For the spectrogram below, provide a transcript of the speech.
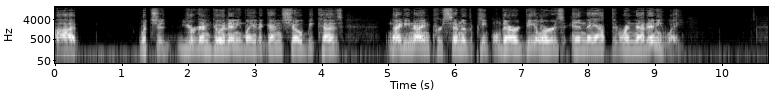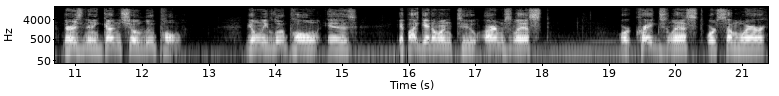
uh, which you're going to do it anyway at a gun show because 99% of the people there are dealers and they have to run that anyway. There isn't any gun show loophole. The only loophole is if I get on to Armslist or Craigslist or somewhere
